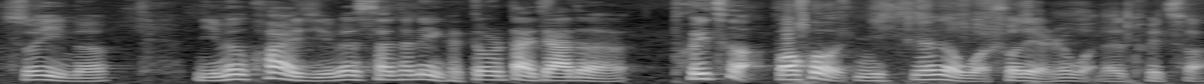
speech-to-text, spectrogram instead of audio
所以呢。你问会计，问 Centrelink 都是大家的推测，包括你现在我说的也是我的推测，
